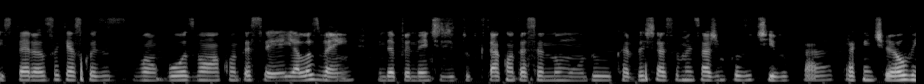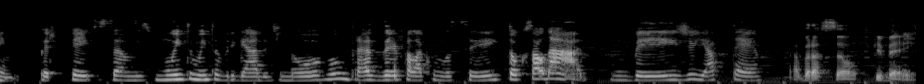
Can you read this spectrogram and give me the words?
esperança que as coisas vão, boas vão acontecer e elas vêm, independente de tudo que está acontecendo no mundo. Quero deixar essa mensagem positiva para quem estiver ouvindo. Perfeito, Samis. Muito, muito obrigada de novo. Um prazer falar com você tô com saudade. Um beijo e até. Abração, fique bem.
